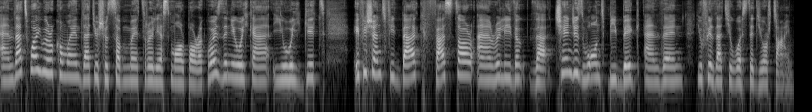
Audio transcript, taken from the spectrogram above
And that's why we recommend that you should submit really a small pull request, then you will, you will get efficient feedback faster and really the, the changes won't be big and then you feel that you wasted your time.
